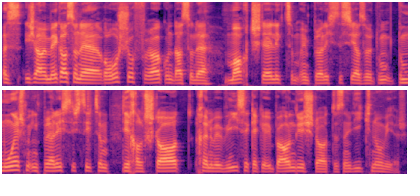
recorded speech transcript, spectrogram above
es ist auch mega so eine Rohstofffrage und auch so eine Machtstellung zum imperialistisch sein. Also du, du musst imperialistisch sein, um dich als Staat können beweisen gegenüber anderen Staaten, dass du nicht eingenommen wirst.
